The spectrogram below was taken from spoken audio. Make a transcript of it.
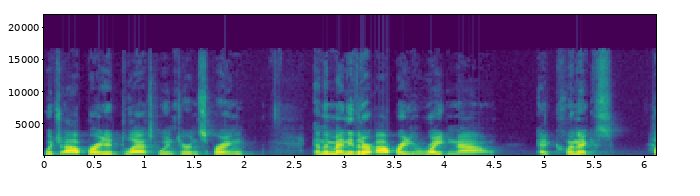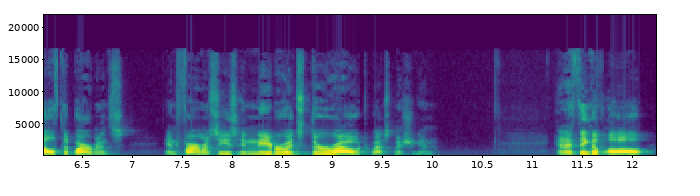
which operated last winter and spring, and the many that are operating right now at clinics, health departments, and pharmacies in neighborhoods throughout West Michigan. And I think of all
